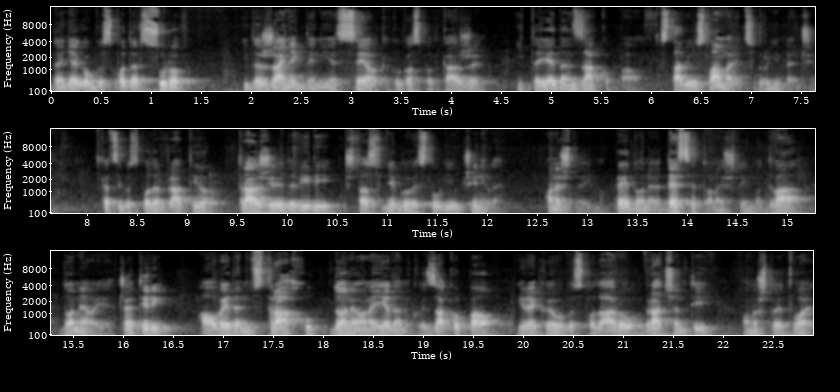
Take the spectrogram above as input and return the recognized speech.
da je njegov gospodar surov i da žanje gde nije seo, kako gospod kaže, i ta jedan zakopao. Stavio u slamaricu, drugim rečima. Kad se gospodar vratio, tražio je da vidi šta su njegove sluge učinile. One što je imao pet, doneo je deset, onaj što je imao dva, doneo je četiri, a ovaj jedan u strahu doneo onaj jedan koji je zakopao i rekao je ovo gospodaru, vraćam ti ono što je tvoje.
